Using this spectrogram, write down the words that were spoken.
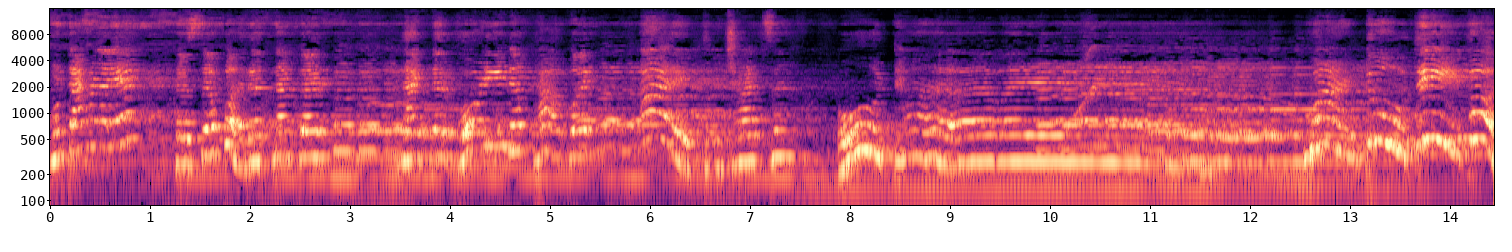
म्हणून काय म्हणाले तस परत ना कर. नाहीतर घोडी न खापर अरे तुझ्याच ओठावर. One two three four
